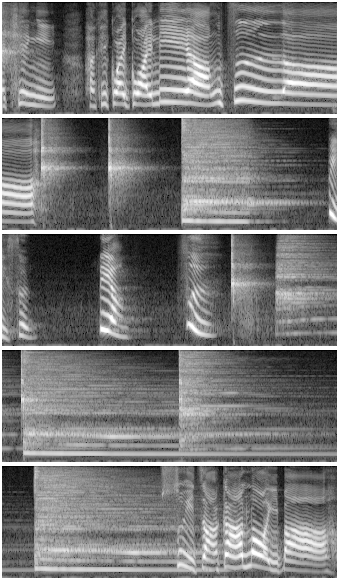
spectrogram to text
还劝你，还可以乖乖两字啊！必胜两字，随咱家来吧。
